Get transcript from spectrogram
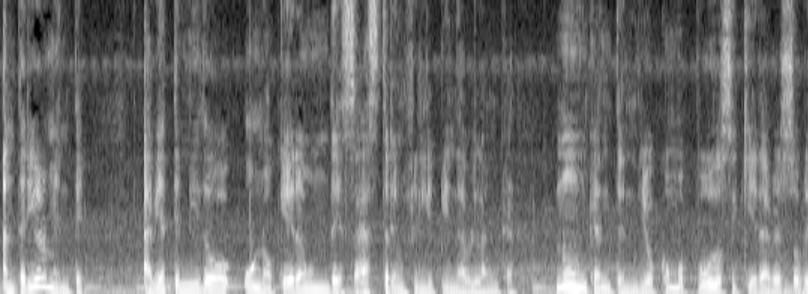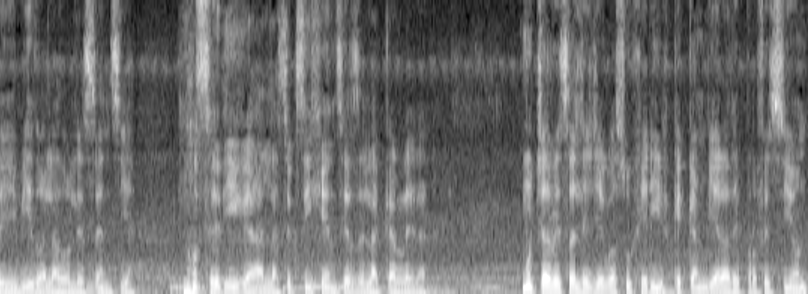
Anteriormente, había tenido uno que era un desastre en Filipina Blanca. Nunca entendió cómo pudo siquiera haber sobrevivido a la adolescencia, no se diga a las exigencias de la carrera. Muchas veces le llegó a sugerir que cambiara de profesión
